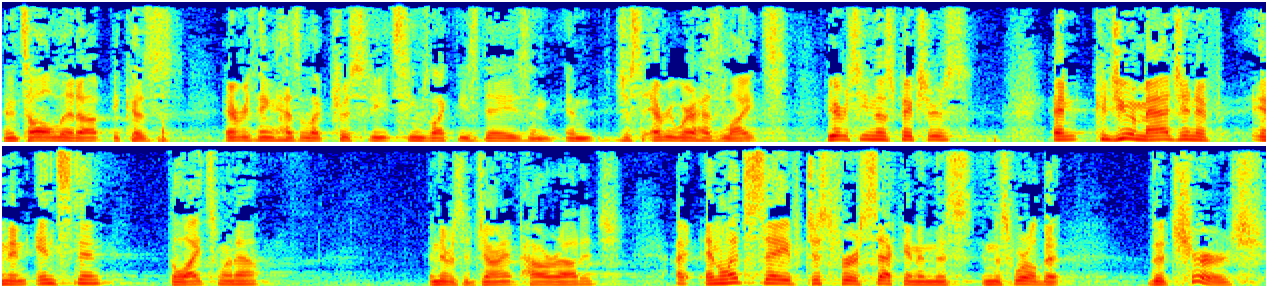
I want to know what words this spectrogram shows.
and it's all lit up because everything has electricity, it seems like these days, and, and just everywhere has lights. You ever seen those pictures? And could you imagine if in an instant the lights went out and there was a giant power outage? And let's say just for a second in this, in this world that the church,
